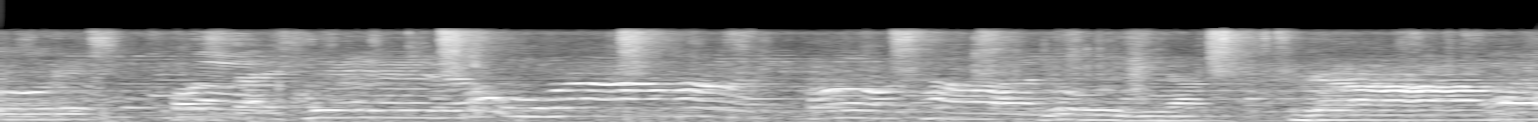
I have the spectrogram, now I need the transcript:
ore, pata khel wa, pata loya, na.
